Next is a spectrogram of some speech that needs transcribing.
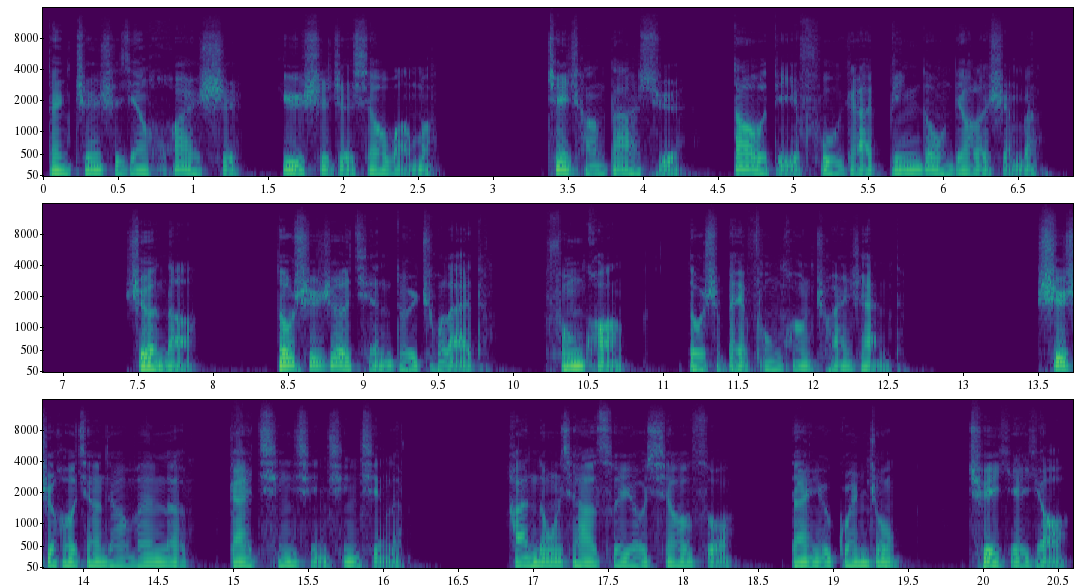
但真是件坏事，预示着消亡吗？这场大雪到底覆盖冰冻掉了什么？热闹都是热钱堆出来的，疯狂都是被疯狂传染的。是时候降降温了，该清醒清醒了。寒冬下虽有萧索，但于观众却也有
